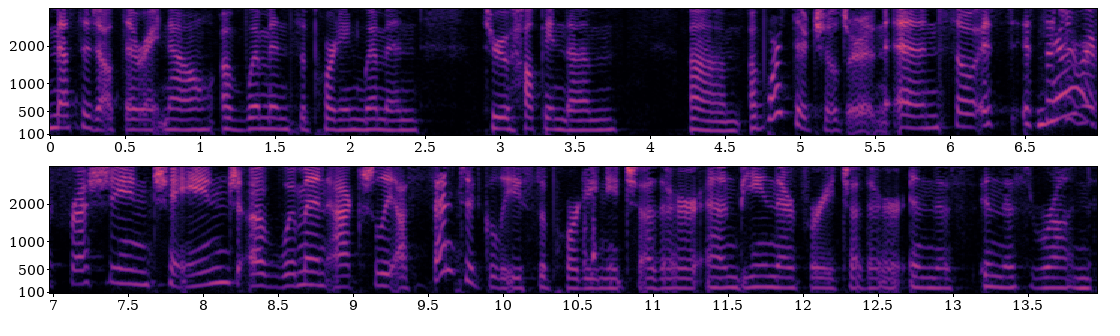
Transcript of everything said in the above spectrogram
message out there right now of women supporting women through helping them um, abort their children. And so it's it's such a refreshing change of women actually authentically supporting each other and being there for each other in this in this run.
